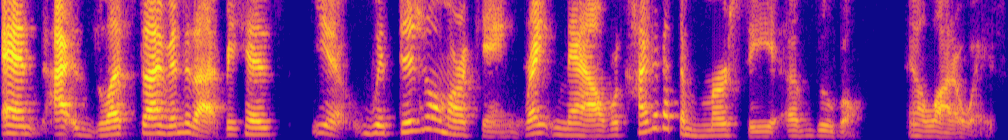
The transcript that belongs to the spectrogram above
And I, let's dive into that because, you know, with digital marketing right now, we're kind of at the mercy of Google in a lot of ways.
